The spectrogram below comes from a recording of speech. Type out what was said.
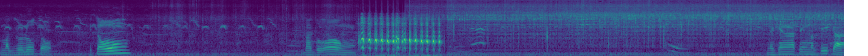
magluluto itong bagoong lagyan na natin mantika.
